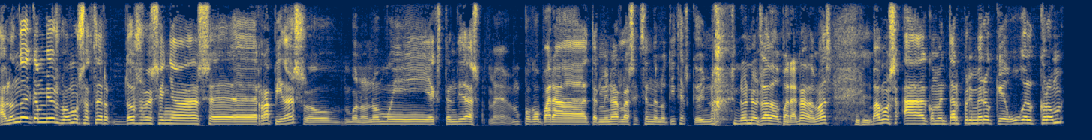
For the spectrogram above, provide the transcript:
Hablando de cambios, vamos a hacer dos reseñas eh, rápidas, o bueno, no muy extendidas, eh, un poco para terminar la sección de noticias, que hoy no, no nos ha dado para nada más. Vamos a comentar primero que Google Chrome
